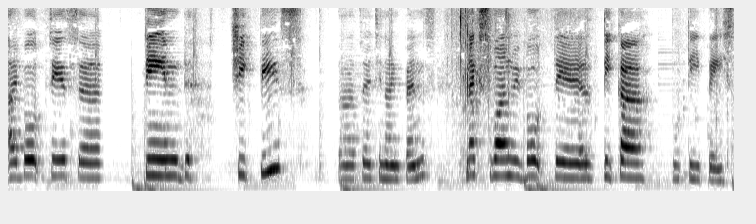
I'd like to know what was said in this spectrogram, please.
i bought this uh, tinned chickpeas uh, 39 pence. Next one we bought the tikka puti paste.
